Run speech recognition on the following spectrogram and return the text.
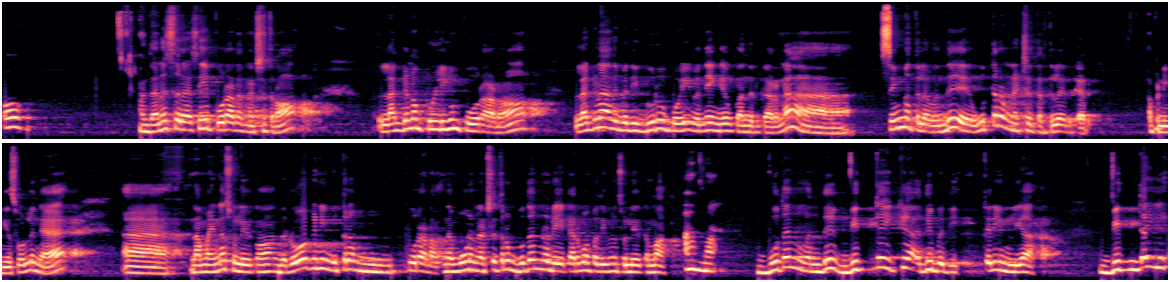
ஓ. தனுசு ராசி போராட நட்சத்திரம் லக்னம் புள்ளியும் போராடும். லக்னாதிபதி குரு போய் வந்து எங்க உட்காந்துருக்காருன்னா சிம்மத்துல வந்து உத்தரம் நட்சத்திரத்துல இருக்காரு. அப்ப நீங்க சொல்லுங்க ஆஹ் நம்ம என்ன சொல்லியிருக்கோம்? இந்த ரோகிணி உத்தரம் பூராடம் இந்த மூணு நட்சத்திரம் புதனுடைய கர்ம பதிவுன்னு சொல்லியிருக்கோமா? ஆமா. புதன் வந்து வித்தைக்கு அதிபதி தெரியும் இல்லையா? வித்தை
